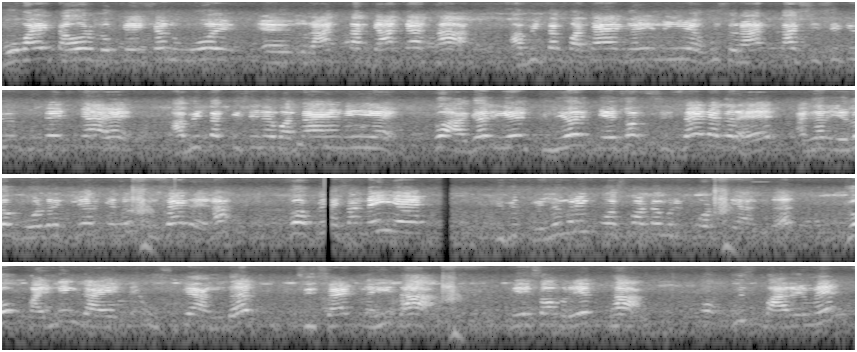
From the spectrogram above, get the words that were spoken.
मोबाइल टावर लोकेशन, वो रात का क्या क्या था, अभी तक बताया गया नहीं है। उस रात का सीसीटीवी फुटेज क्या है, अभी तक किसी ने बताया नहीं है। तो अगर ये क्लियर केस ऑफ़ सुसाइड अगर है, अगर ये लोग बोल रहे क्लियर केस ऑफ़ सुसाइड है ना तो फिर ऐसा नहीं है। क्योंकि प्रिलिमिनरी पोस्टमार्टम रिपोर्ट के अंदर, जो फाइंडिंग आए थे, उसके अंदर सुसाइड नहीं था केस ऑफ़ रेप था। तो उस बारे में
